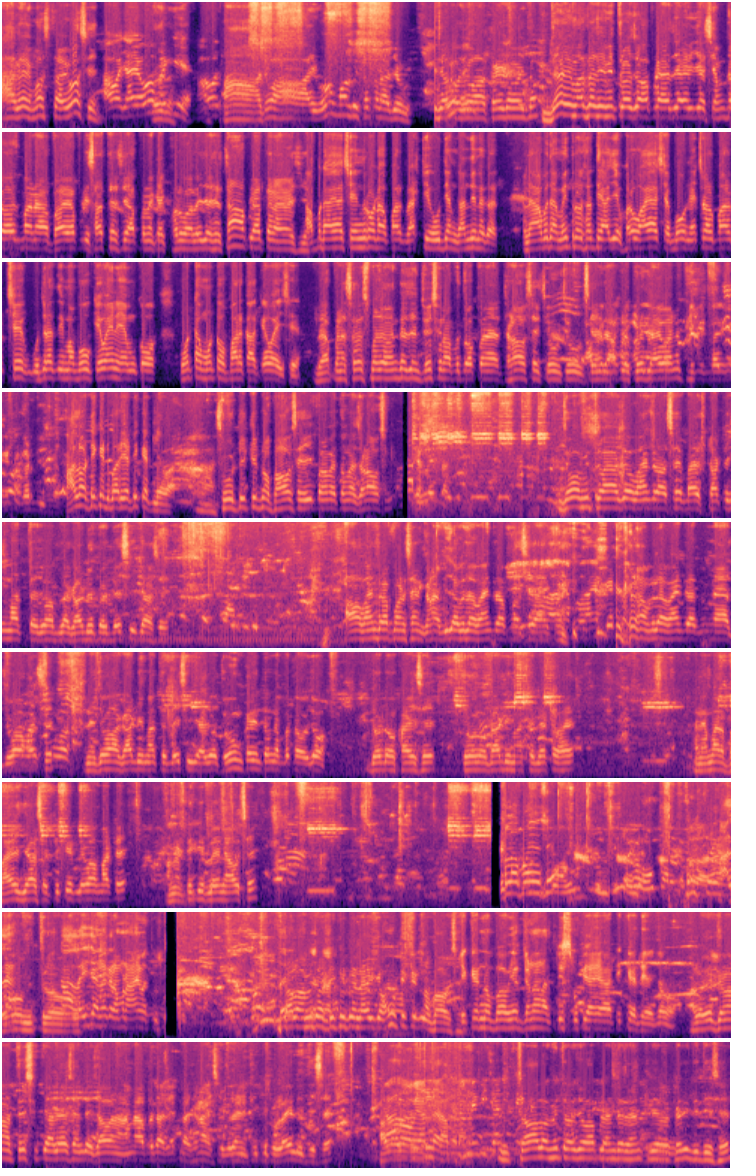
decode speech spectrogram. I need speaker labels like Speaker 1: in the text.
Speaker 1: હા રે મસ્ત આવ્યો છે
Speaker 2: આવાજ આવ્યો હો બાકી.
Speaker 1: હા જો આ આવ્યો છકડા જેવું. ચાલો જો આ કઈડો હોય તો. જય માતાજી મિત્રો જો આપણે આજે આવી ગયા છીએ અમદાવાદમાં ને આ ભાઈ આપણી સાથે છે આપણને કંઈક ફરવા લઈ જાય છે. ક્યાં આપણે અત્યારે આવ્યા છીએ.
Speaker 2: આપણે આયા છે ઇન્દ્રોડા પાર્ક રાષ્ટ્રીય ઉદ્યાન ગાંધીનગર. અને આ બધા મિત્રો સાથે આજે ફરવા આવ્યા છે. બહુ નેચરલ પાર્ક છે. ગુજરાતીમાં બહુ કહેવાય ને એમ કો મોટા મોટો પાર્ક આ કહેવાય છે.
Speaker 1: એટલે આપણને સરસ મજા અંદર જઈને જોઈશું આ બધું આપણને જણાવશે જેવું જેવું છે. આપણે કોઈ આવ્યા નથી.
Speaker 2: હાલો ટિકિટ ભરીએ ટિકિટ લેવા.
Speaker 1: શું ટિકિટ નો ભાવ છે એ પણ અમે તમને જણાવશું. જો મિત્રો આ જો વાંદરા છે બાય સ્ટાર્ટિંગમાં જ જો આ બધા ગાડી પર બેસી ગયા છે. આ વાંદરા પણ છે ને ઘણા બીજા બધા વાંદરા પણ છે. આ ઘણા બધા વાંદરા તમને આ જોવા મળશે. અને જો આ ગાડી માથે બેસી ગયા જો ઝૂમ કરીને તમને બતાવો જો ડોડો ખાય છે જો ઓલો ગાડી માથે બેઠો છે. અને અમારા ભાઈ ગયા છે ટિકિટ લેવા માટે. અમે ટિકિટ લઈને આવશે
Speaker 2: કેટલા પાસે છે હાલે
Speaker 1: જો મિત્રો
Speaker 2: કા લઈ જા નકર હમણાં આવ્યો તું
Speaker 1: ચાલો મિત્રો ટિકિટ આવી ગયા. હું ટિકિટ નો ભાવ છે?
Speaker 2: ટિકિટ નો ભાવ એક જણાના ત્રીસ રૂપિયા છે આ ટિકિટ છે ચલો.
Speaker 1: હાલો એક જણા ત્રીસ રૂપિયા લે છે અંદર જવાના. અમે આ બધા જેટલા જણા છીએ બધાની ટિકિટો લઈ લીધી છે.
Speaker 2: ચાલો હવે અંદર
Speaker 1: ચાલો મિત્રો જો આપણે અંદર એન્ટ્રી કરી દીધી છે.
